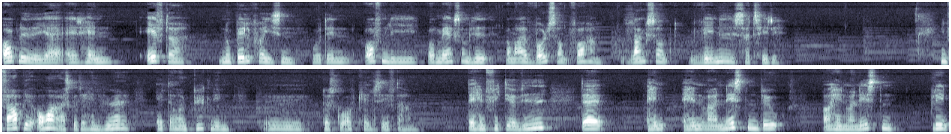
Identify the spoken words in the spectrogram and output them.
oplevede jeg, at han efter Nobelprisen, hvor den offentlige opmærksomhed var meget voldsom for ham, langsomt vendede sig til det. Min far blev overrasket, da han hørte, at der var en bygning, øh, der skulle opkaldes efter ham. Da han fik det at vide, da han, han var næsten døv, og han var næsten blind,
